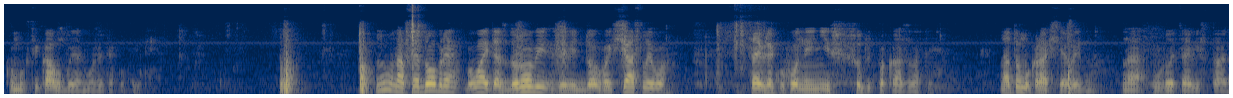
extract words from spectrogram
Кому цікаво буде, можете купити. Ну, на все добре. Бувайте здорові, живіть довго і щасливо. Цей вже кухонний ніж, що тут показувати. На тому краще видно, на вуглецевій сталі.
